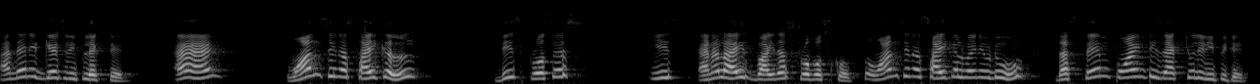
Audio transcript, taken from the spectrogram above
and then it gets reflected and once in a cycle this process is analyzed by the stroboscope. So once in a cycle when you do the same point is actually repeated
